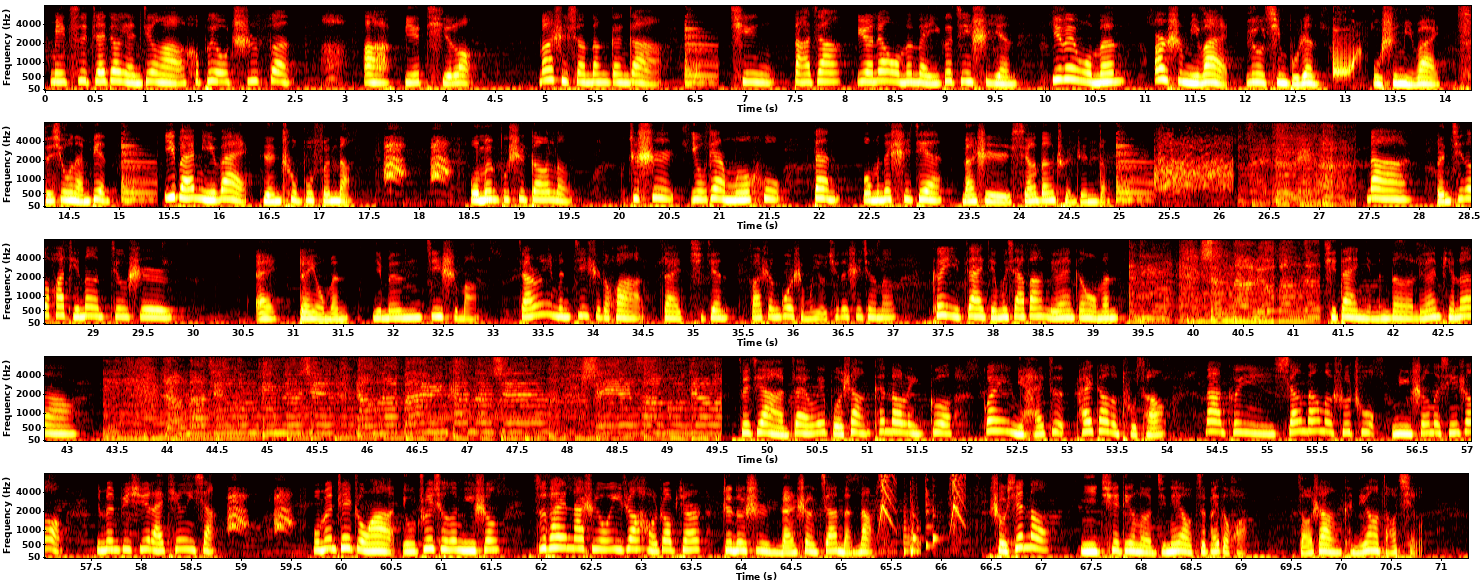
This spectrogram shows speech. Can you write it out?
每次摘掉眼镜啊，和朋友吃饭。啊，别提了，那是相当尴尬。请大家原谅我们每一个近视眼，因为我们二十米外六亲不认，五十米外雌雄难辨，一百米外人畜不分呢。我们不是高冷，只是有点模糊，但我们的世界那是相当纯真的。那本期的话题呢，就是，哎，段友们，你们近视吗？假如你们近视的话，在期间发生过什么有趣的事情呢？可以在节目下方留言给我们，期待你们的留言评论啊！最近啊，在微博上看到了一个关于女孩子拍照的吐槽，那可以相当的说出女生的心声哦，你们必须来听一下。我们这种啊有追求的女生。自拍那是有一张好照片，真的是难上加难呐。首先呢，你确定了今天要自拍的话，早上肯定要早起了，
